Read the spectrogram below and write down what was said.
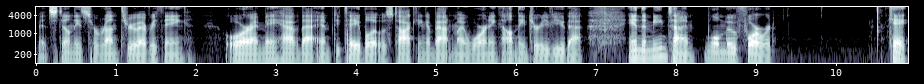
it still needs to run through everything or I may have that empty table it was talking about in my warning. I'll need to review that. In the meantime, we'll move forward. Okay,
